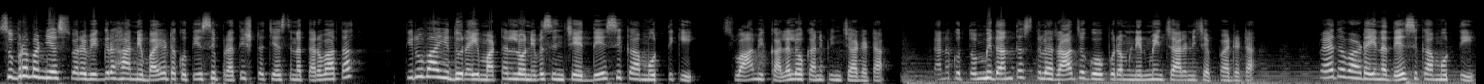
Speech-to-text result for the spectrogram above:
సుబ్రహ్మణ్యేశ్వర విగ్రహాన్ని బయటకు తీసి ప్రతిష్ఠ చేసిన తర్వాత తిరువాయుదురై మఠంలో నివసించే దేశికామూర్తికి స్వామి కలలో కనిపించాడట. తనకు తొమ్మిదంతస్తుల రాజగోపురం నిర్మించాలని చెప్పాడట. పేదవాడైన దేశికామూర్తి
